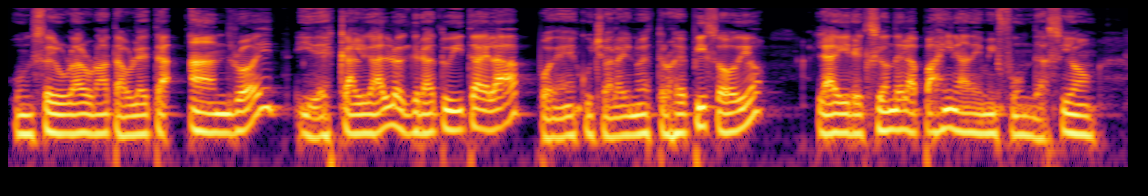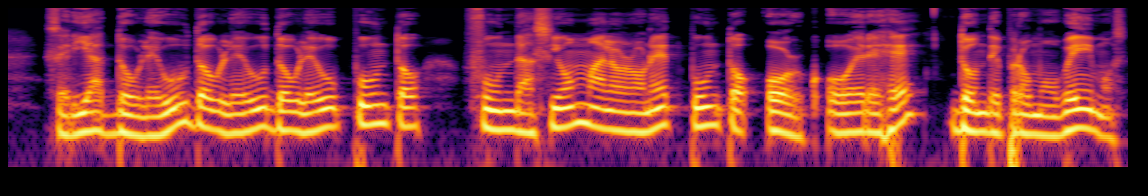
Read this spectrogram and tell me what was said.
un celular o una tableta Android y descargarlo es gratuita el app. Pueden escuchar ahí nuestros episodios. La dirección de la página de mi fundación sería www.fundacionmaloronet.org, donde promovemos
